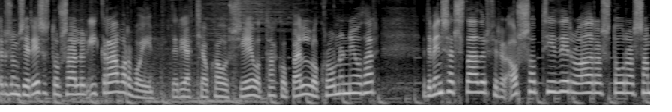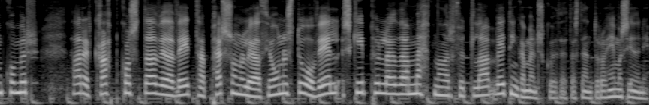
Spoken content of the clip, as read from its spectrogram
eru sem sé risastórsalur í Gravarvogi. Er rétt hjá KFC og Taco Bell og Krónunni og þar. Þetta er vinsælstaður fyrir ársáttíðir og aðrar stórar samkomur. Þar er kappkostað við að veita persónulega þjónustu og vel skipulagða metnaðarfulla veitingamennsku þetta stendur á heimasíðunni.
